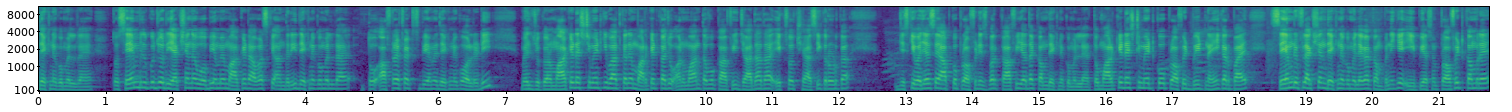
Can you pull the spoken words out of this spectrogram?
देखने को मिल रहे हैं। तो सेम बिल्कुल जो रिएक्शन है, वो भी हमें मार्केट आवर्स के अंदर ही देखने को मिल रहा है। तो आफ्टर इफेक्ट्स भी हमें देखने को ऑलरेडी मिल चुके हैं। और मार्केट एस्टिमेट की बात करें मार्केट का जो अनुमान था, वो काफ़ी ज़्यादा था, एक सौ छियासी करोड़ का, जिसकी वजह से आपको प्रॉफिट इस पर काफ़ी ज़्यादा कम देखने को मिल रहा है। तो मार्केट एस्टिमेट को प्रॉफिट बीट नहीं कर पाए। सेम रिफ्लेक्शन देखने को मिलेगा कंपनी के ईपीएस में। प्रॉफिट कम रहे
